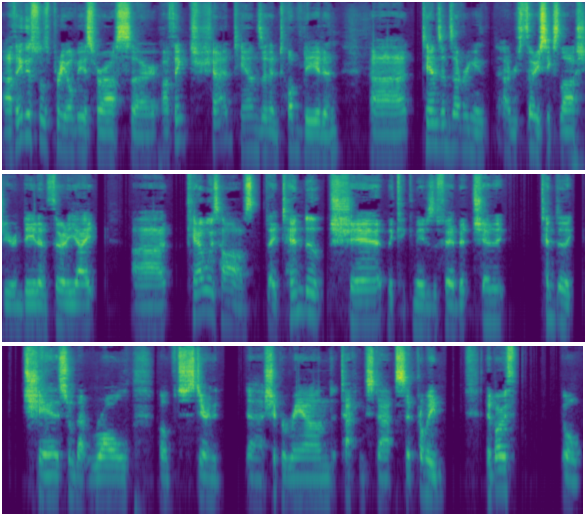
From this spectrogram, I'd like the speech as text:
I think this was pretty obvious for us. So I think Chad Townsend and Tom Dearden. Uh, Townsend's averaging averaged 36 last year, and Dearden 38. Uh, Cowboys halves they tend to share the kick meters a fair bit. Share, tend to share sort of that role of steering the uh, ship around, attacking stats. They're probably they're both. Well,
